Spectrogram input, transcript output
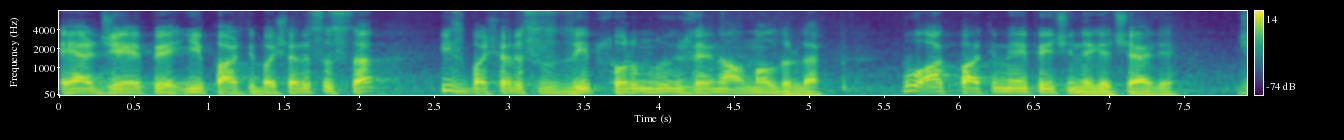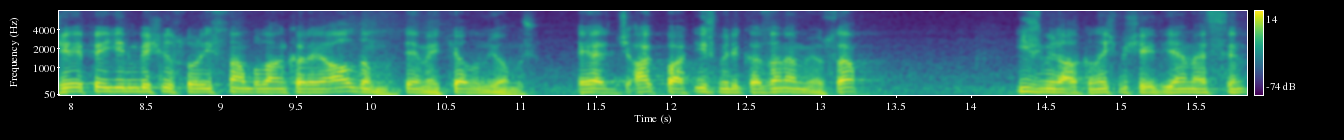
eğer CHP, İyi Parti başarısızsa biz başarısız deyip sorumluluğu üzerine almalıdırlar. Bu AK Parti, MHP için de geçerli. CHP 25 yıl sonra İstanbul, Ankara'ya aldı mı? Demek ki alınıyormuş. Eğer AK Parti İzmir'i kazanamıyorsa İzmir halkına hiçbir şey diyemezsin.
